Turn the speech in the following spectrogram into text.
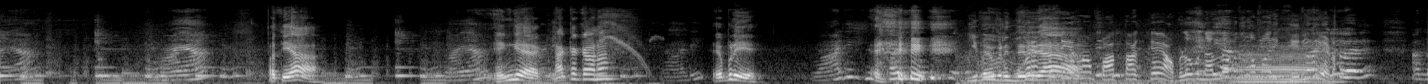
மாயா? மாயா? பாத்தியா? மாயா? எங்க? நக்க காணா வாடி. எப்படி? வாடி. எப்படி தெரியுதா? பார்த்தாக்க அவ்வளவு நல்லவங்க மாதிரி தெரியல அங்க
